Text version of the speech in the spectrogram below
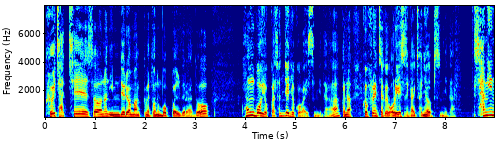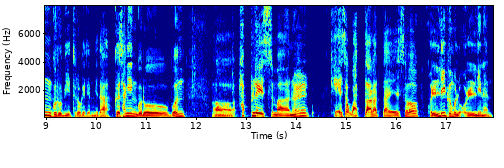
그 자체에서는 임대료만큼의 돈을 못 벌더라도 홍보 효과, 선전 효과가 있습니다. 그러나 그 프랜차이즈가 오래 있을 생각이 전혀 없습니다. 상인 그룹이 들어오게 됩니다. 그 상인 그룹은 어, 핫플레이스만을 계속 왔다 갔다 해서 권리금을 올리는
